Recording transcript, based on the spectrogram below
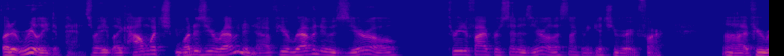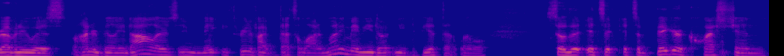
But it really depends, right? Like how much, what is your revenue now? If your revenue is zero, three to five percent is zero, that's not going to get you very far. Uh, if your revenue is $100 million, you make three to five, that's a lot of money. Maybe you don't need to be at that level. So that it's a, it's a bigger question.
